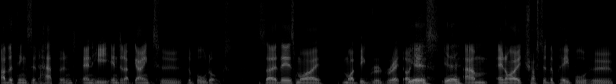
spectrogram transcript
other things had happened, and he ended up going to the Bulldogs. So there's my my big regret, I yes. guess. Yeah. Um, and I trusted the people who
